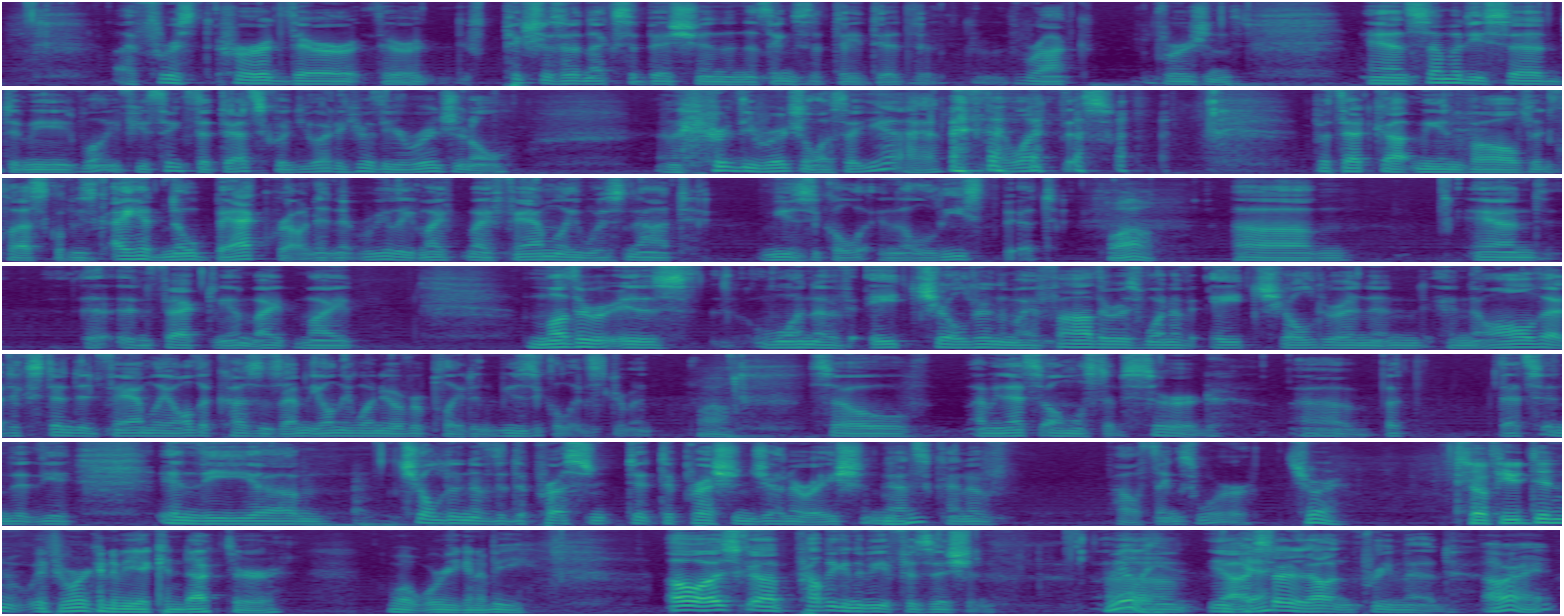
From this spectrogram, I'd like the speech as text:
I first heard their their pictures at an exhibition and the things that they did, the rock versions, and somebody said to me, "Well, if you think that that's good, you ought to hear the original." And I heard the original. I said, "Yeah, I, I like this." but that got me involved in classical music. I had no background in it really. My my family was not musical in the least bit. wow Um, and uh, in fact, you know, my my mother is one of eight children, and my father is one of eight children, and and all that extended family, all the cousins. I'm the only one who ever played a musical instrument. wow So I mean, that's almost absurd. Uh, but that's in the, the in the um, children of the depression de- depression generation. That's kind of how things were. sure so if you didn't if you weren't going to be a conductor what were you going to be Oh, I was uh, probably going to be a physician. Really? Um, yeah, I started out in pre med. all right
